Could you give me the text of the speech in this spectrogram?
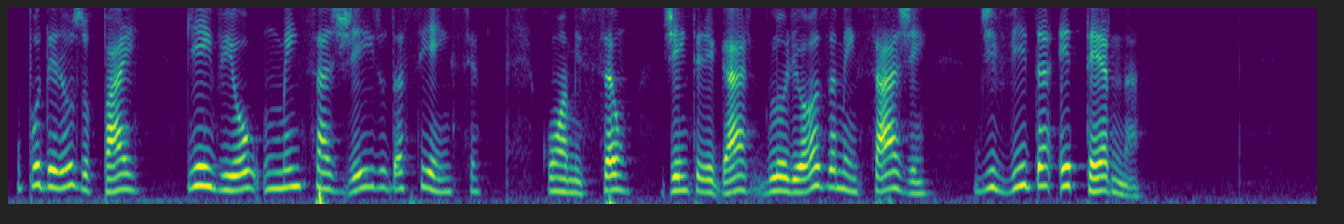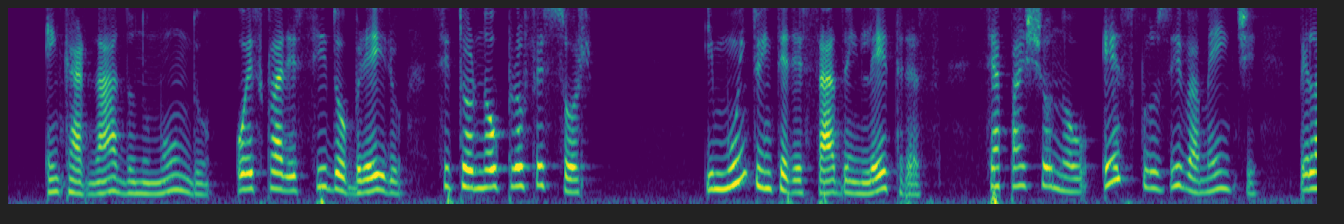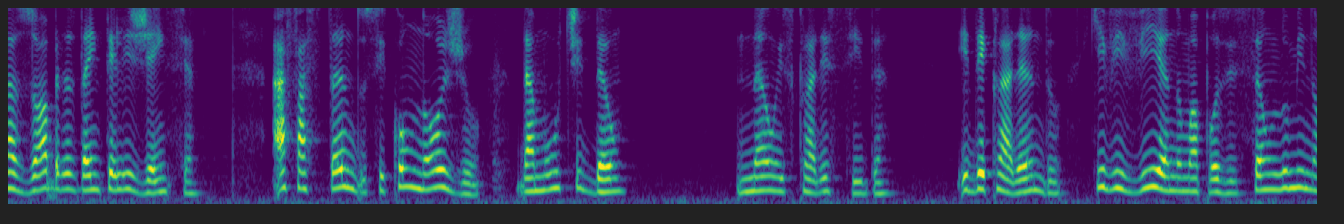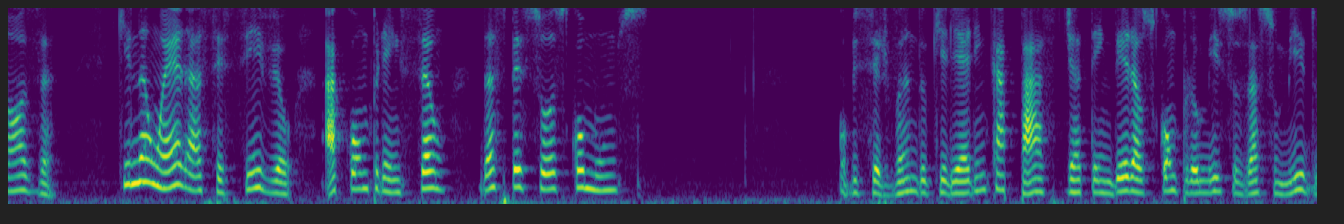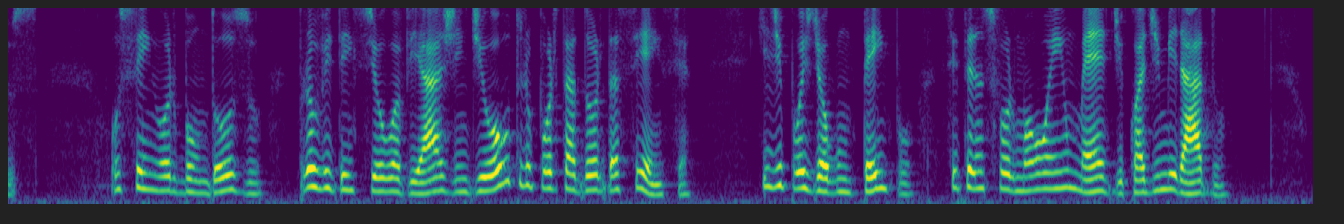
o poderoso Pai lhe enviou um mensageiro da ciência com a missão de entregar gloriosa mensagem de vida eterna. Encarnado no mundo, o esclarecido obreiro se tornou professor e, muito interessado em letras, se apaixonou exclusivamente pelas obras da inteligência, afastando-se com nojo da multidão não esclarecida e declarando que vivia numa posição luminosa, que não era acessível à compreensão das pessoas comuns. Observando que ele era incapaz de atender aos compromissos assumidos, o Senhor bondoso providenciou a viagem de outro portador da ciência, que depois de algum tempo se transformou em um médico admirado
